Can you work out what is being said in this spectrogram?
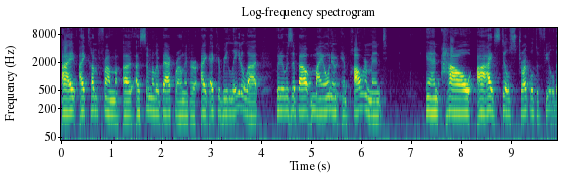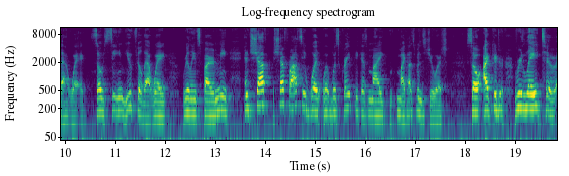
I, I come from a, a similar background than her, I, I could relate a lot, but it was about my own em- empowerment and how I still struggle to feel that way. So seeing you feel that way really inspired me. And Chef Chef Rossi was, was great because my my husband's Jewish, so I could relate to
